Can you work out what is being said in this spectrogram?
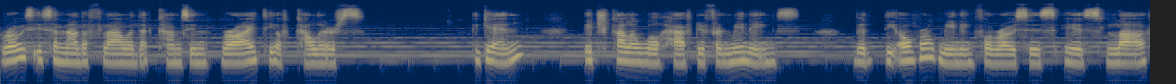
Rose is another flower that comes in variety of colors. Again, each color will have different meanings, but the overall meaning for roses is love,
